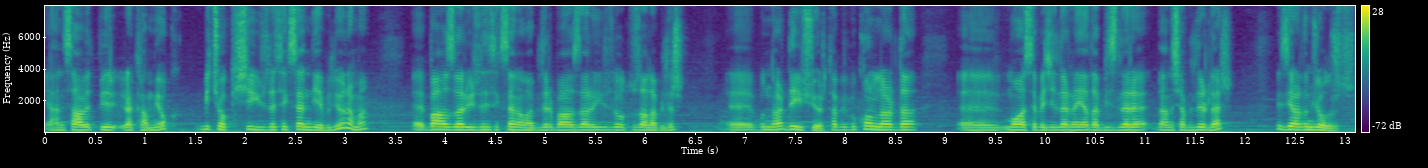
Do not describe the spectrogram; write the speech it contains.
Yani sabit bir rakam yok. Birçok kişi %80 diyebiliyor ama e, bazıları %80 alabilir, bazıları %30 alabilir. E, bunlar değişiyor. Tabii bu konularda e, muhasebecilerine ya da bizlere danışabilirler. Biz yardımcı oluruz.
